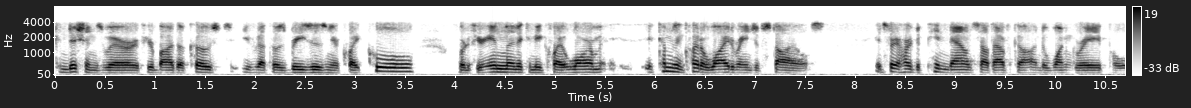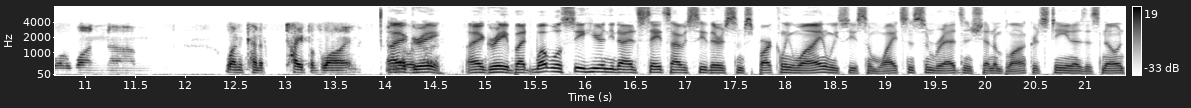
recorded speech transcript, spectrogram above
conditions where if you're by the coast, you've got those breezes and you're quite cool, or if you're inland, it can be quite warm. It comes in quite a wide range of styles. It's very hard to pin down South Africa onto one grape or one um, one kind of type of wine. I agree. I agree. But what we'll see here in the United States, obviously, there's some sparkling wine. We see some whites and some reds, and Chenin Blanc or Steen, as it's known,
